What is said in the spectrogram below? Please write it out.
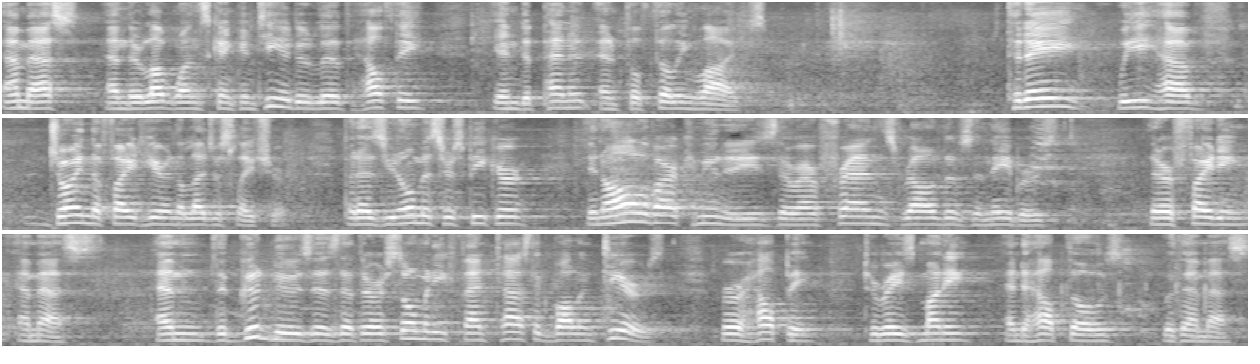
MS and their loved ones can continue to live healthy, independent and fulfilling lives. Today, we have joined the fight here in the legislature. But as you know, Mr. Speaker, in all of our communities, there are friends, relatives and neighbours that are fighting MS. And the good news is that there are so many fantastic volunteers who are helping to raise money and to help those with MS.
